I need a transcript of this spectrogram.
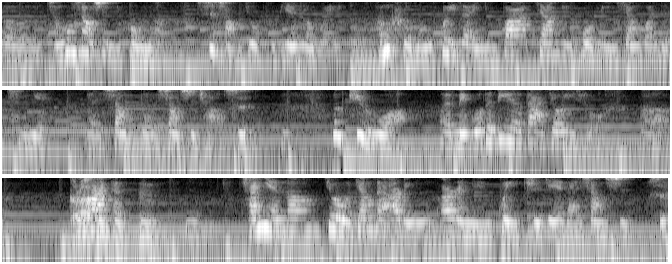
呃，成功上市以后呢，市场就普遍认为，很可能会在引发加密货币相关的企业来上的上市潮。是。嗯。那么譬如啊，呃，美国的第二大交易所，呃 Kraken，嗯嗯，传言呢，就将在二零二二年会直接来上市。是。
